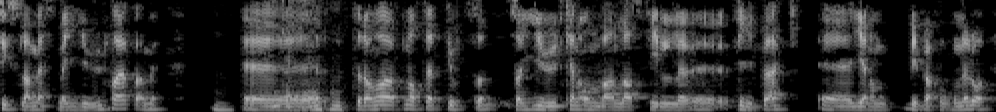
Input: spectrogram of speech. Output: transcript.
sysslar mest med ljud har jag för mig. Eh, Okej. Så de har på något sätt gjort så, så ljud kan omvandlas till eh, feedback eh, genom vibrationer då.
